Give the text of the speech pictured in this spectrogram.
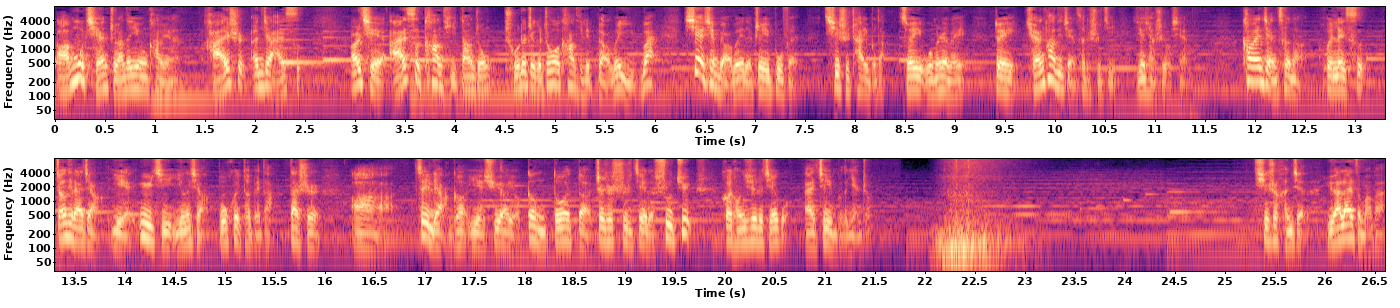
啊目前主要的应用抗原还是 N 加 S。而且 S 抗体当中，除了这个中和抗体的表位以外，线性表位的这一部分其实差异不大，所以我们认为对全抗体检测的试剂影响是有限的。抗原检测呢会类似，整体来讲也预计影响不会特别大。但是啊，这两个也需要有更多的真实世界的数据和统计学的结果来进一步的验证。其实很简单，原来怎么办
